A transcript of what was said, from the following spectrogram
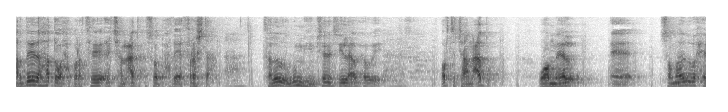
ardayda hadda waxbaratay ee jaamacadda ka soo baxday ee freshta. Talada ugu muhiimsana sii lahaa waxa weeye horta jaamacaddu waa meel soomaalidu waxay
